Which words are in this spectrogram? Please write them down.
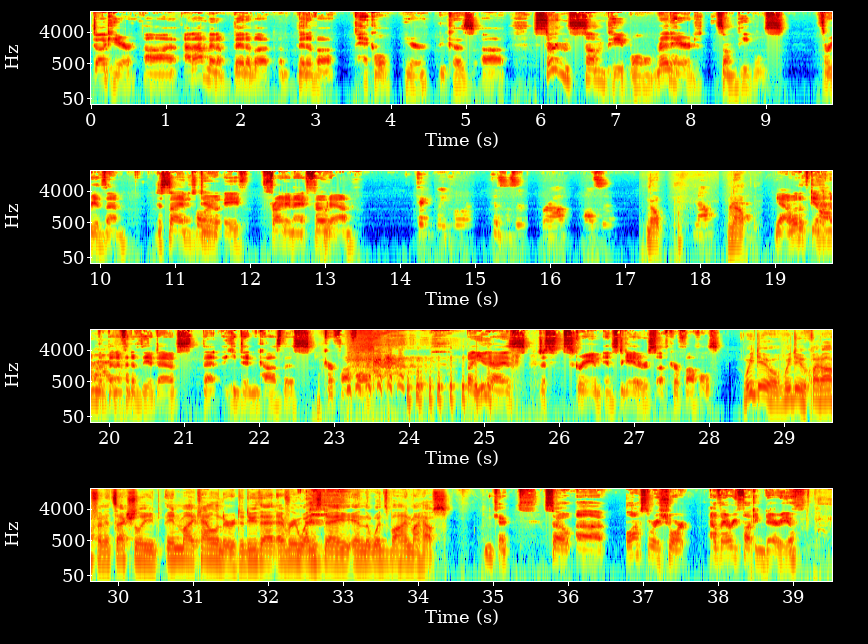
Doug here, uh, and I'm in a bit of a, a bit of a pickle here because uh, certain some people, red-haired some peoples, three of them, decided to do a Friday night down. Technically four, because isn't Rob also? Nope. No? No. Okay. Yeah, I would have given him the benefit of the doubts that he didn't cause this kerfuffle. but you guys just scream instigators of kerfuffles. We do. We do quite often. It's actually in my calendar to do that every Wednesday in the woods behind my house. Okay. So, uh, long story short, how very fucking dare you?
